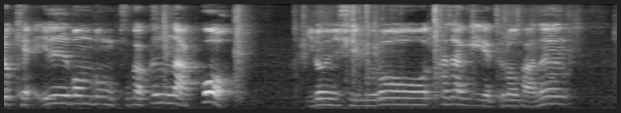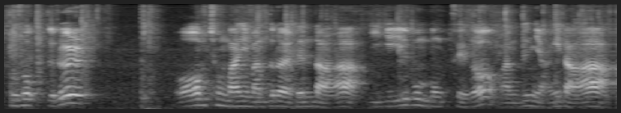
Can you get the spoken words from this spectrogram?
이렇게 1번 봉투가 끝났고 이런 식으로 타자기에 들어가는 부속들을 엄청 많이 만들어야 된다. 이게 1번 봉투에서 만든 양이다.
